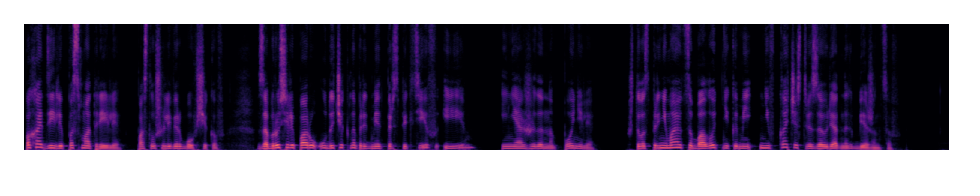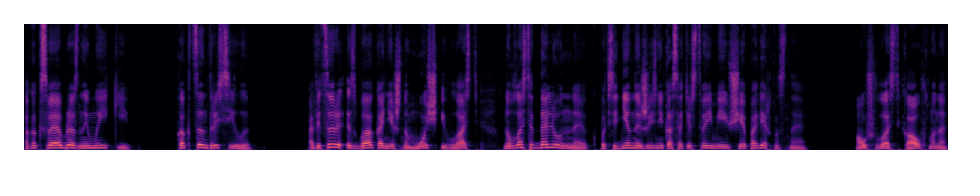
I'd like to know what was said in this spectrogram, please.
Походили, посмотрели, послушали вербовщиков, забросили пару удочек на предмет перспектив и... и неожиданно поняли, что воспринимаются болотниками не в качестве заурядных беженцев, а как своеобразные маяки, как центры силы. Офицеры СБА, конечно, мощь и власть, но власть отдаленная, к повседневной жизни касательства имеющая поверхностное. А уж власть Кауфмана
